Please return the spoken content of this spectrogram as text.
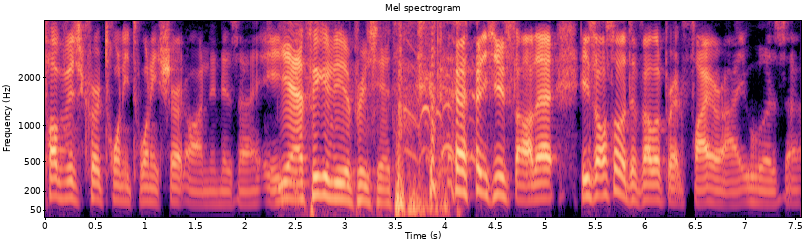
Popovich Kerr 2020 shirt on in his uh, yeah. I figured you'd appreciate that. you saw that. He's also a developer at FireEye, who was uh,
